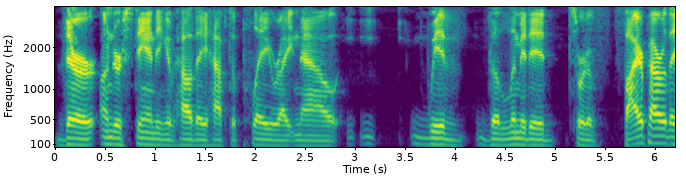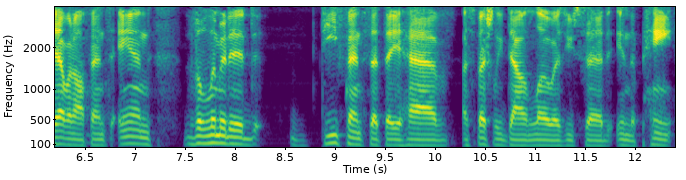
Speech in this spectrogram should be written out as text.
their understanding of how they have to play right now with the limited sort of firepower they have on offense and the limited defense that they have, especially down low, as you said, in the paint.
